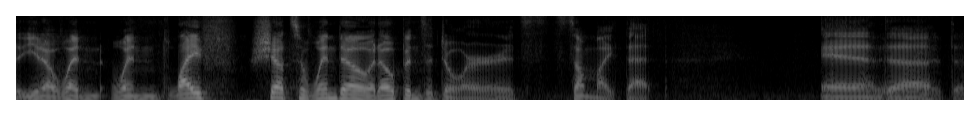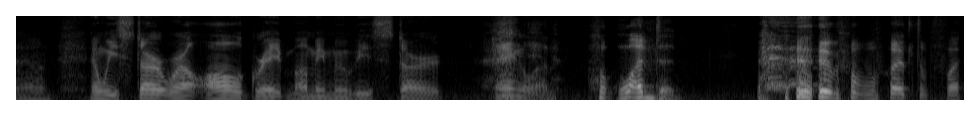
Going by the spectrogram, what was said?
you know, when when life shuts a window, it opens a door. It's something like that. And uh. And we start where all great mummy movies start, England. London. what the fuck?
